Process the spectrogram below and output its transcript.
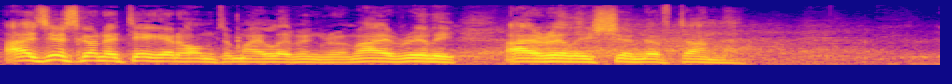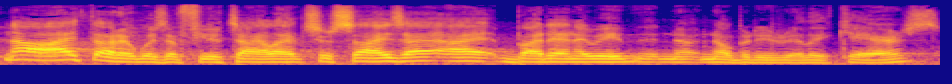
I was just to take it home to my living room. I really, I really shouldn't have done that. No, I thought it was a futile exercise. I, I, but anyway, no, nobody really cares.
